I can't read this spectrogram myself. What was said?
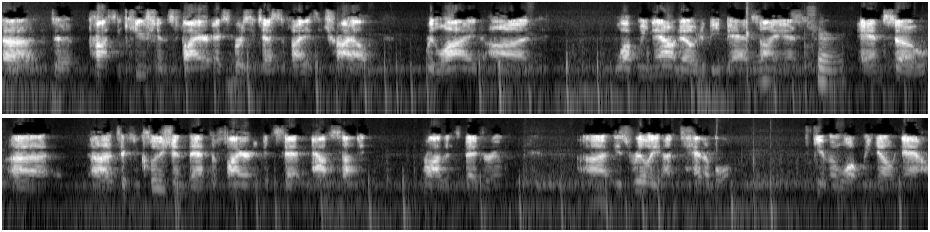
uh, the prosecution's fire experts who testified at the trial relied on what we now know to be bad science. Sure. And so uh, uh, the conclusion that the fire had been set outside Robin's bedroom uh, is really untenable given what we know now.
